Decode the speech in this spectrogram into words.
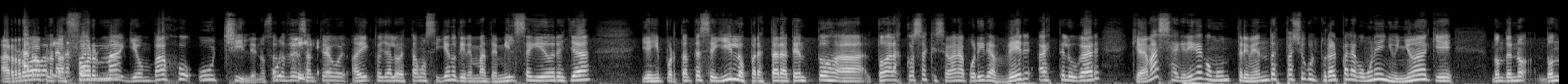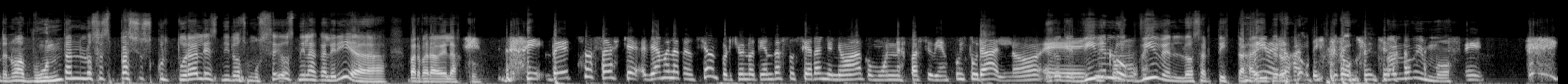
Arroba, plataforma, guion bajo U Chile. Nosotros desde Santiago Adicto ya lo estamos siguiendo, tienen más de mil seguidores ya y es importante seguirlos para estar atentos a todas las cosas que se van a poder ir a ver a este lugar, que además se agrega como un tremendo espacio cultural para la comuna de Ñuñoa, que donde no, donde no abundan los espacios culturales, ni los museos, ni las galerías, Bárbara Velasco. Sí, de hecho, sabes que llama la atención, porque uno tiende a asociar a Ñuñoa como un espacio bien cultural, ¿no? Eh, viven, viven los artistas ahí, pero, no es lo mismo. Sí.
